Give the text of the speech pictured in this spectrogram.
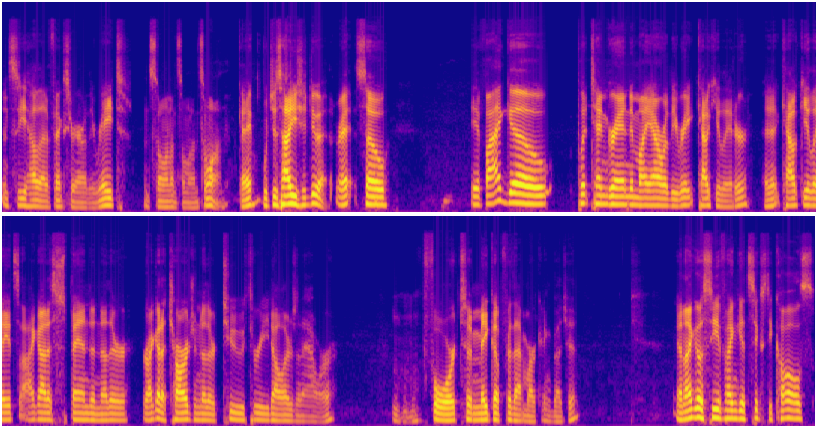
and see how that affects your hourly rate and so on and so on and so on, okay? Which is how you should do it, right? So if I go put 10 grand in my hourly rate calculator and it calculates I got to spend another or I got to charge another two, three dollars an hour for to make up for that marketing budget. And I go see if I can get 60 calls.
